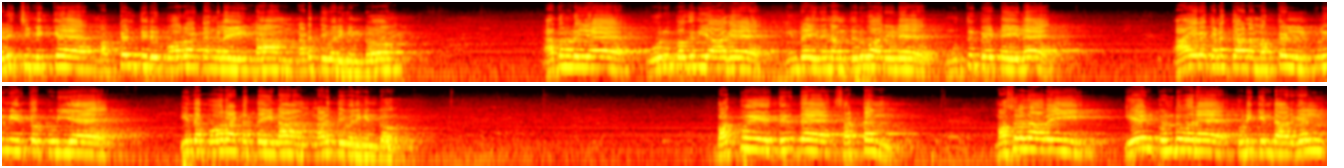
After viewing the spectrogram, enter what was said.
எழுச்சிமிக்க மக்கள் திரு போராட்டங்களை நாம் நடத்தி வருகின்றோம். அதனுடைய ஒரு பகுதியாக இன்றைய தினம் திருவாரூரில் முத்துப்பேட்டையில் ஆயிரக்கணக்கான மக்கள் குழுமி இருக்கக்கூடிய இந்த போராட்டத்தை நாம் நடத்தி வருகின்றோம். வக்பு திருத்த சட்டம் மசோதாவை ஏன் கொண்டு வர துடிக்கின்றார்கள்?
